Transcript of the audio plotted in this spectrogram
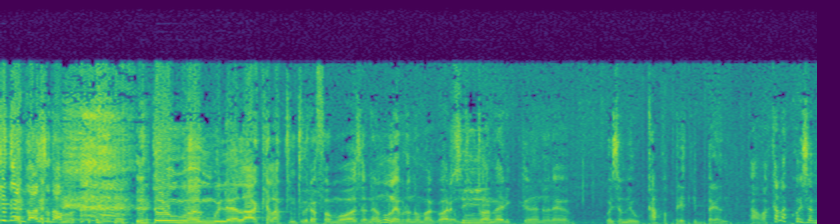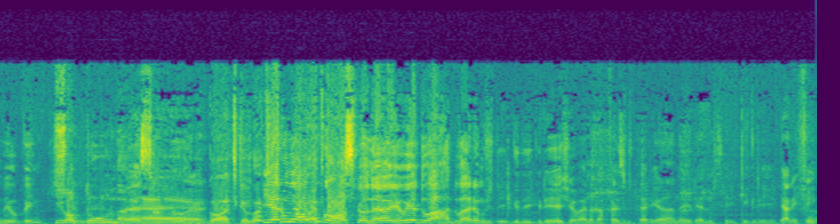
que negócio da E tem uma mulher lá, aquela pintura famosa, né? Eu não lembro o nome agora, é um Sim. pintor americano, né? Coisa meio capa preta e branca e tal. Aquela coisa meio bem... que Soturna. É, É, soturna. gótica. gótica E era um é álbum gospel, né? Eu e Eduardo éramos de, de igreja, eu era da presbiteriana, ele era não sei que igreja era, enfim.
